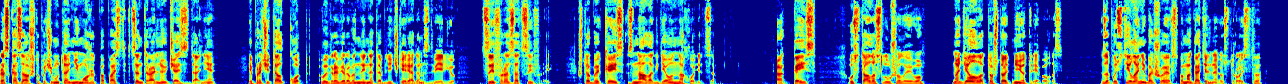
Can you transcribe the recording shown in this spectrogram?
Рассказал, что почему-то не может попасть в центральную часть здания, и прочитал код, выгравированный на табличке рядом с дверью, цифра за цифрой, чтобы Кейс знала, где он находится. А Кейс устало слушала его, но делала то, что от нее требовалось. Запустила небольшое вспомогательное устройство —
